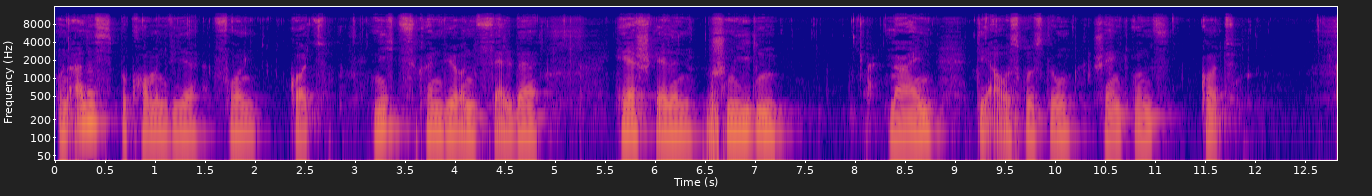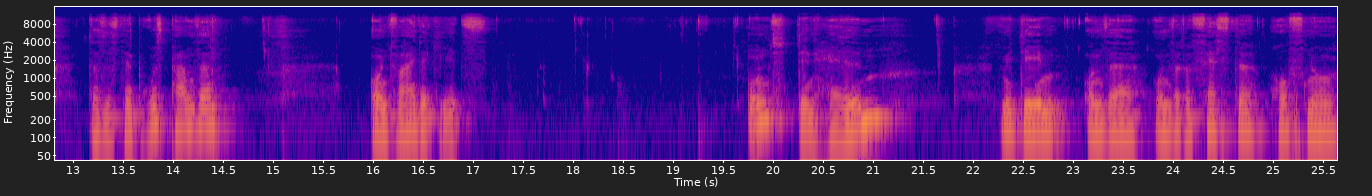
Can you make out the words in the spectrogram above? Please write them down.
Und alles bekommen wir von Gott. Nichts können wir uns selber herstellen, schmieden. Nein, die Ausrüstung schenkt uns Gott. Das ist der Brustpanzer. Und weiter geht's. Und den Helm, mit dem unser, unsere feste Hoffnung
